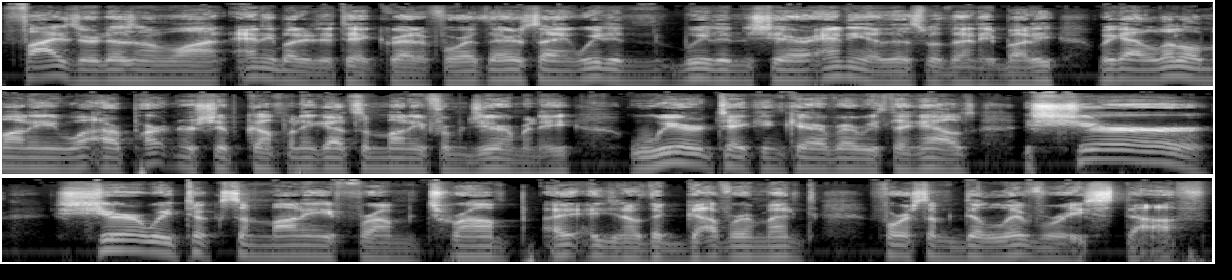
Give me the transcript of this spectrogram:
Pfizer doesn't want anybody to take credit for it. They're saying we didn't, we didn't share any of this with anybody. We got a little money. Our partnership company got some money from Germany. We're taking care of everything else. Sure, sure, we took some money from Trump, uh, you know, the government for some delivery stuff.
